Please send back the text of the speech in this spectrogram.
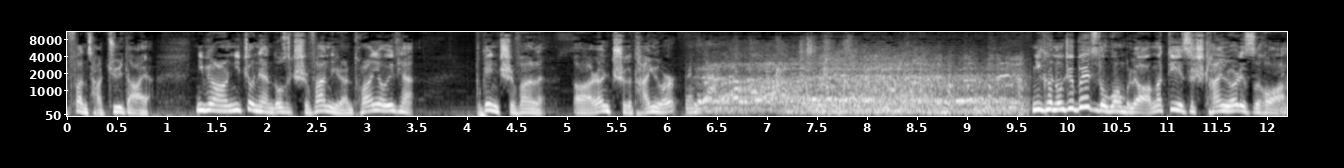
反差巨大呀。你比方说，你整天都是吃饭的人，突然有一天不给你吃饭了啊，让你吃个痰盂儿。你可能这辈子都忘不了，我第一次吃痰盂的时候啊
